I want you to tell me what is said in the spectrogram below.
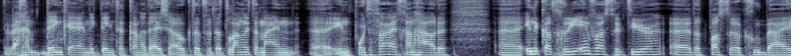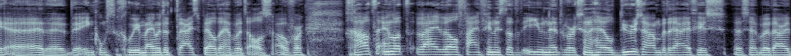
Wij gaan denken, en ik denk dat Canadezen ook, dat we dat lange termijn in portefeuille gaan houden. in de categorie infrastructuur, dat past er ook goed bij. de, de inkomsten groeien mee met het prijsspel, daar hebben we het al eens over gehad. En wat wij wel fijn vinden is dat het EU Networks een heel duurzaam bedrijf is. Ze hebben daar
